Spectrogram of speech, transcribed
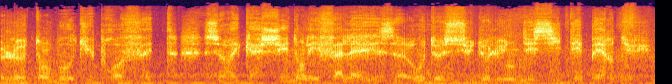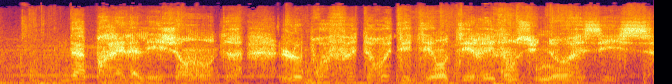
Le tombeau du prophète serait caché dans les falaises au-dessus de l'une des cités perdues. D'après la légende, le prophète aurait été enterré dans une oasis.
